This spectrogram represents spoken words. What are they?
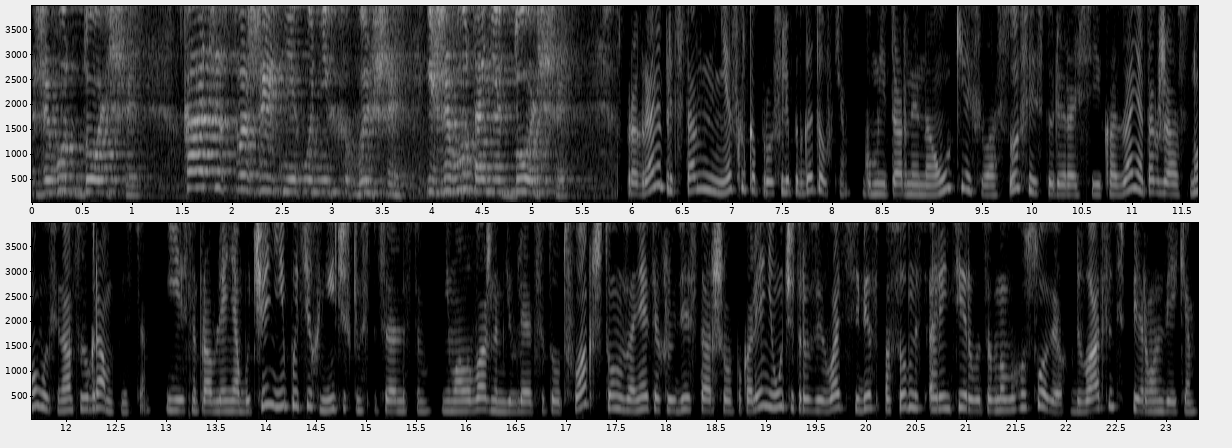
живут дольше, качество жизни у них выше, и живут они дольше – программе представлены несколько профилей подготовки. Гуманитарные науки, философия, история России и Казани, а также основы финансовой грамотности. есть направление обучения и по техническим специальностям. Немаловажным является тот факт, что на занятиях людей старшего поколения учат развивать в себе способность ориентироваться в новых условиях в 21 веке.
